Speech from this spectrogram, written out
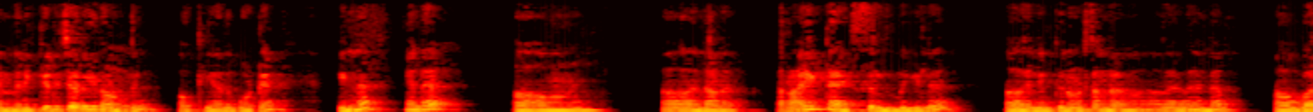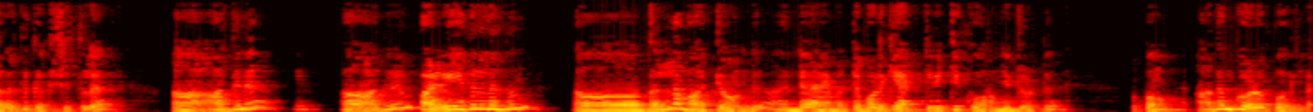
എന്നെനിക്കൊരു ചെറിയതുണ്ട്. ഓക്കെ അത് പോട്ടെ. പിന്നെ എന്റെ എന്താണ് റൈറ്റ് ആക്സിൽ ലിംഫ് നോട്ട്സ് ഉണ്ടായിരുന്നു അതായത് എന്റെ വലത് കക്ഷത്തിൽ അതിന് അതിനും പഴയതിൽ നിന്നും നല്ല മാറ്റമുണ്ട്. അതിന്റെ മെറ്റബോളിക് ആക്ടിവിറ്റി കുറഞ്ഞിട്ടുണ്ട്. അപ്പം അതും കുഴപ്പമില്ല.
